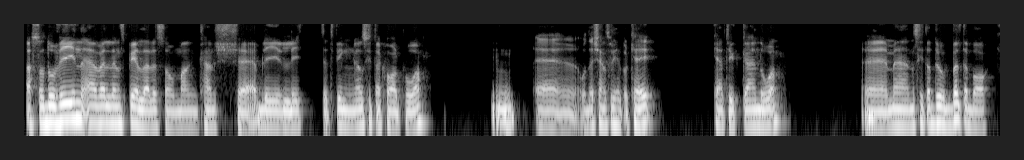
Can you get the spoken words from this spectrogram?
alltså Dovin är väl en spelare som man kanske blir lite tvingad att sitta kvar på. Mm. Eh, och det känns väl helt okej, okay, kan jag tycka ändå. Mm. Men sitta dubbelt där bak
